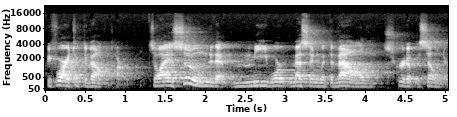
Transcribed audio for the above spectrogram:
before I took the valve apart. So I assumed that me messing with the valve screwed up the cylinder.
